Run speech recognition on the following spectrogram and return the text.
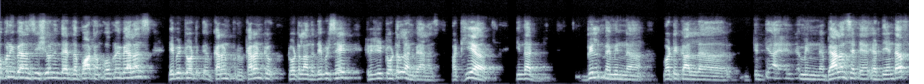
opening balance is shown in the, the bottom. Opening balance, debit total, current, current total on the debit side, credit total and balance. But here, in the bill, I mean, uh, what you call, uh, I mean, balance at, at the end of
